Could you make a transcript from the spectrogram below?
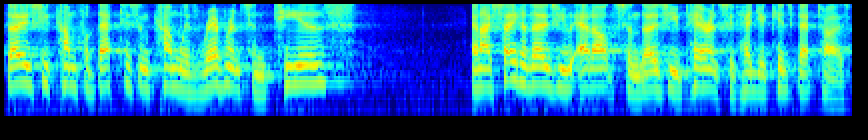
those who come for baptism come with reverence and tears. And I say to those of you adults and those of you parents who've had your kids baptized,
